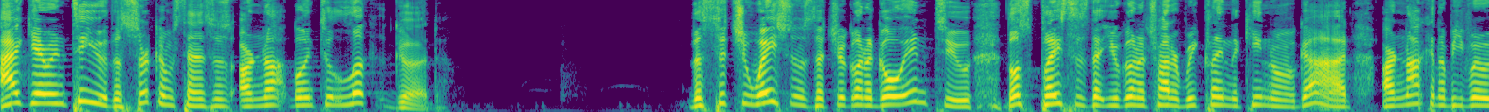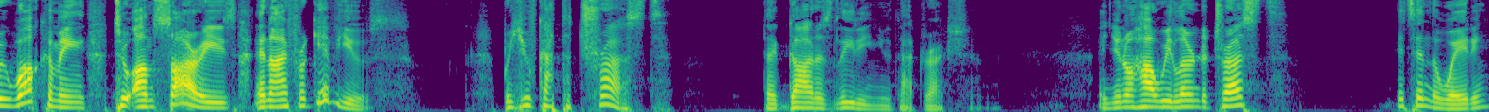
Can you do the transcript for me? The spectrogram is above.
I guarantee you the circumstances are not going to look good the situations that you're going to go into, those places that you're going to try to reclaim the kingdom of God, are not going to be very welcoming to I'm sorry's and I forgive yous. But you've got to trust that God is leading you that direction. And you know how we learn to trust? It's in the waiting.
